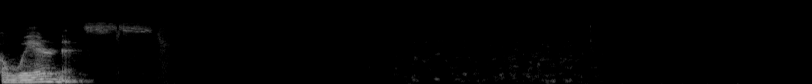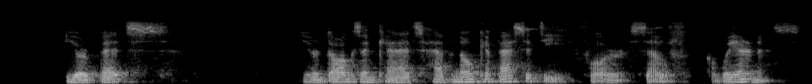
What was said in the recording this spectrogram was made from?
awareness. Your pets, your dogs and cats have no capacity for self awareness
